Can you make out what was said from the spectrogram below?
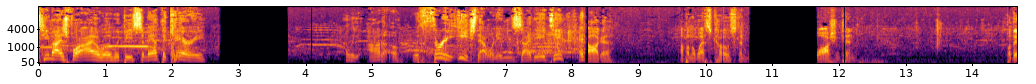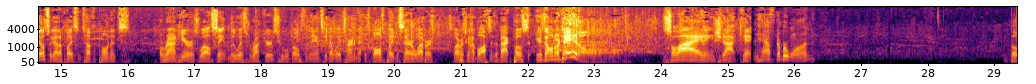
Team highs for Iowa would be Samantha Carey. Ellie Otto with three each. That one inside the 18. And Saga up on the West Coast and Washington. But they also got to play some tough opponents around here as well. St. Louis, Rutgers, who were both in the NCAA tournament. This ball's played to Sarah Weber. Weber's going to block to the back post. Here's Eleanor Dale. Sliding shot kick. Half number one. Both,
